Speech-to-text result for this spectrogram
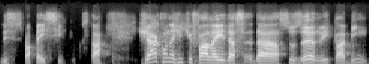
desses papéis cíclicos, tá? Já quando a gente fala aí da, da Suzano e Clabin,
